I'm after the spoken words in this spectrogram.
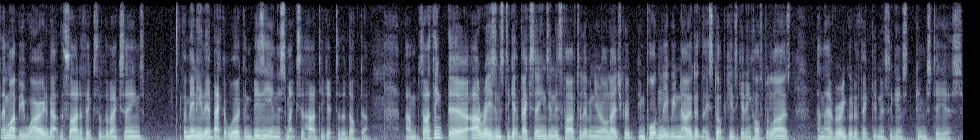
They might be worried about the side effects of the vaccines. For many, they're back at work and busy, and this makes it hard to get to the doctor. Um, so I think there are reasons to get vaccines in this 5 to 11 year old age group. Importantly, we know that they stop kids getting hospitalised and they have very good effectiveness against PIMS TS.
